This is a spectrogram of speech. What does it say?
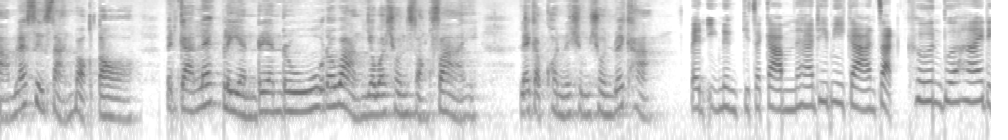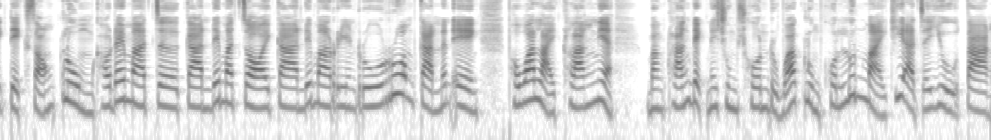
ามและสื่อสารบอกต่อ เป็นการแลกเปลี่ยนเรียนรู้ระหว่างเยาวชนสองฝ่าย และกับคนในชุมชนด้วยค่ะ เป็นอีกหนึ่งกิจกรรมนะคะที่มีการจัดขึ้นเพื่อให้เด็กๆ 2 กลุ่ม เขาได้มาเจอกันได้มาจอยกันได้มาเรียนรู้ร่วมกันนั่นเอง เพราะว่าหลายครั้งเนี่ยบางครั้งเด็กในชุมชน หรือว่ากลุ่มคนรุ่นใหม่ที่อาจจะอยู่ต่าง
